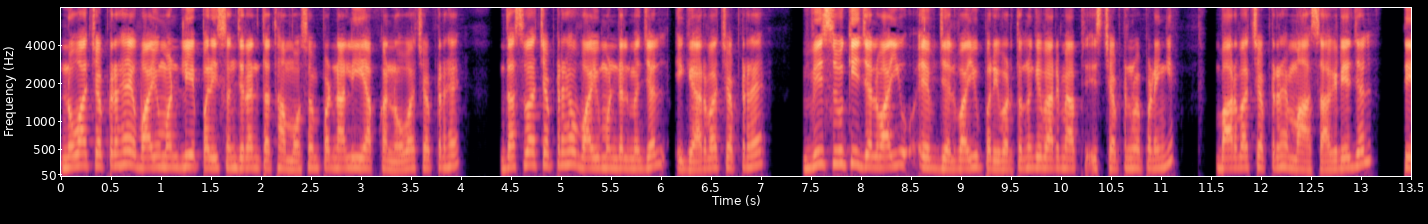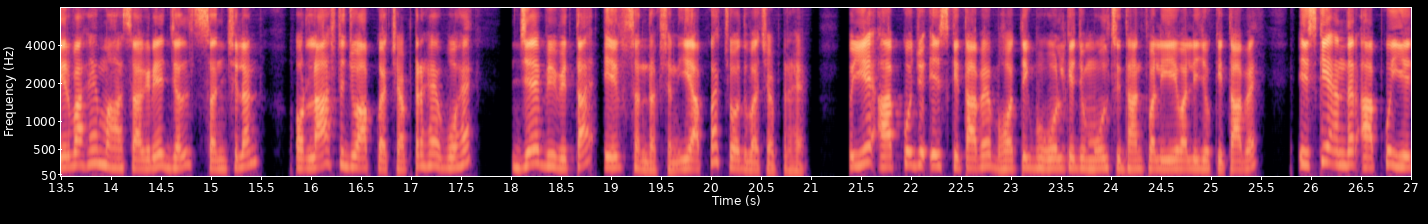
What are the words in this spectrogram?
नोवा चैप्टर है, वायुमंडलीय परिसंचरण तथा मौसम प्रणाली, ये आपका नोवा चैप्टर है। दसवां चैप्टर है, वायुमंडल में जल, ग्यारहवा चैप्टर है, विश्व की जलवायु एवं जलवायु परिवर्तनों के बारे में आप इस चैप्टर में पढ़ेंगे। बारहवा चैप्टर है, महासागरीय जल तेरवा है, महासागरीय जल संचलन, और लास्ट जो आपका चैप्टर है, वो है जैव विविधता एवं संरक्षण, ये आपका चौदवा चैप्टर है। तो ये आपको जो इस किताब है, भौतिक भूगोल के जो मूल सिद्धांत वाली, ये वाली जो किताब है, इसके अंदर आपको ये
